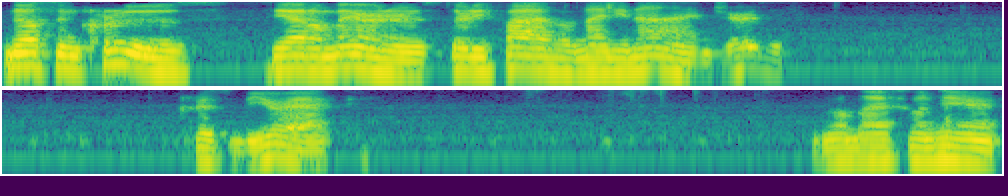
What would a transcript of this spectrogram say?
Nelson Cruz, Seattle Mariners, 35 of 99, jersey. Chris Burak. Real nice one here.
